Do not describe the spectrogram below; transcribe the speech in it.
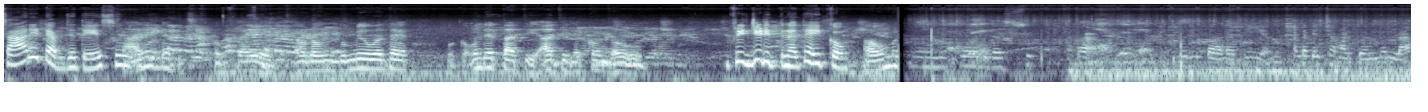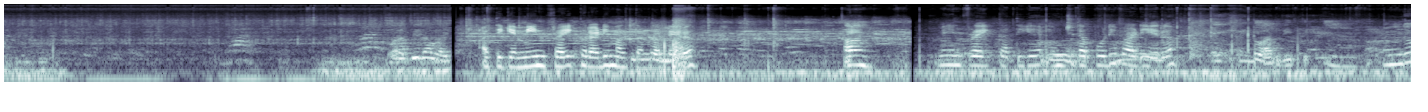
ಸಾರಿ ಟ್ಯಾಪ್ ಜೊತೆ ಸು ಫ್ರೈ. ಅವಳ ಒಂದು ಗುಂಬಿ ಒಂದೇ ಒಂದೇ ತಾತಿ ಆತಿ ಲೆಕ್ಕೊಂಡು ಫ್ರಿಜ್ ಅವು ಸುಕ್ಕ ಬಿಯ್ಯ ಎಲ್ಲ ಬೆಚ್ಚ ಮಾಡ್ಕೊಂಡಲ್ಲ ಅತಿಗೆ ಮೀನ್ ಫ್ರೈ ರೆಡಿ ಮಾಡ್ಕೊಂಡಲ್ಲೇರು ಮೀನ್ ಫ್ರೈ ಕತಿಗೆ ಮುಂಚಿತ ಪುಡಿ ಪಾಡಿಯರು ಅಂದಿತ್ತು ಒಂದು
